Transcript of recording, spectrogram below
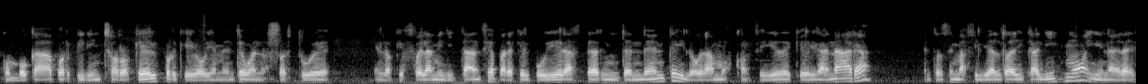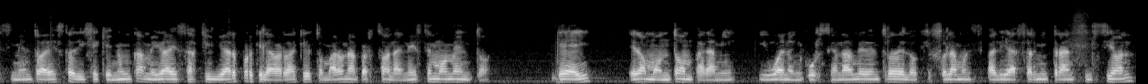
convocada por Pirincho Roquel, porque obviamente, bueno, yo estuve en lo que fue la militancia para que él pudiera ser intendente y logramos conseguir de que él ganara. Entonces me afilié al radicalismo y en agradecimiento a esto dije que nunca me iba a desafiliar porque la verdad que tomar una persona en ese momento gay era un montón para mí y bueno, incursionarme dentro de lo que fue la municipalidad, hacer mi transición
